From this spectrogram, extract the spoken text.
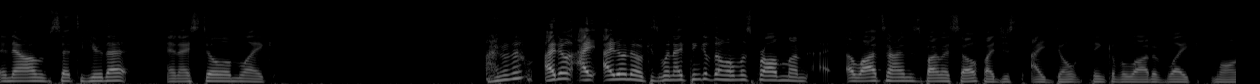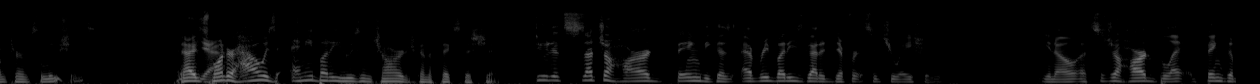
and now I'm upset to hear that, and I still am like. I don't know. I don't. I. I don't know because when I think of the homeless problem, I'm a lot of times by myself. I just. I don't think of a lot of like long term solutions, and I just Yeah. wonder how is anybody who's in charge gonna fix this shit. dude, it's such a hard thing because everybody's got a different situation. You know, it's such a hard bla- thing to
